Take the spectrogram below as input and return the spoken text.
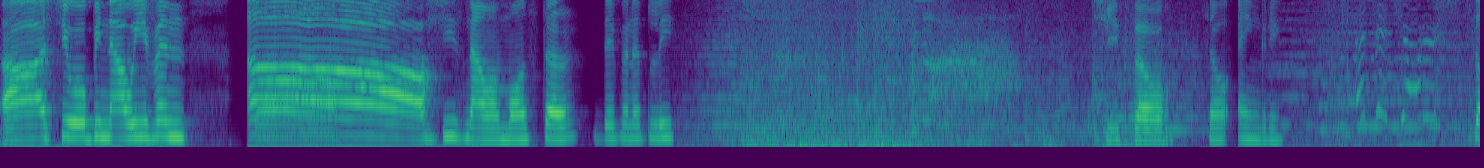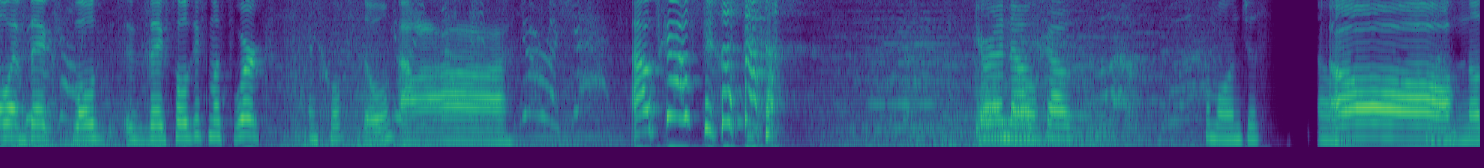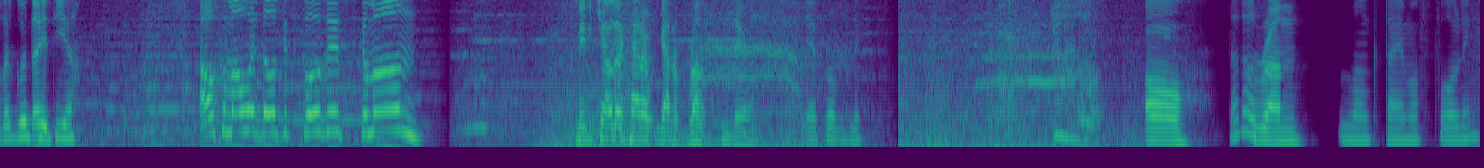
Ah, she will be now even. Ah, She's now a monster, definitely. She's so. So angry. It, So if the explosive, the explosive must work. I hope so. Ah, You're outhouse. You're Oh, an no. outhouse. Come on, just. Oh. Oh, no, Not a good idea. oh, come on with those explosives! Come on. Maybe Chowder had a, got a run from there. Yeah, probably. Oh, That was run. long time of falling.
